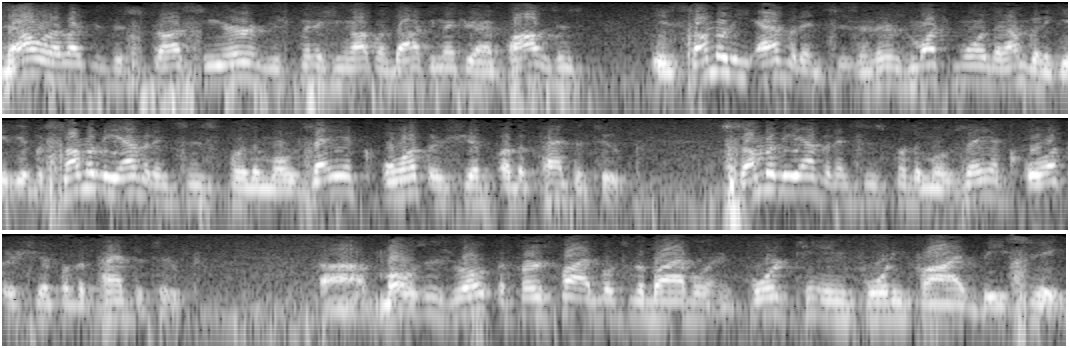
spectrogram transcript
Now, what I'd like to discuss here, and just finishing up on documentary hypothesis, is some of the evidences, and there's much more that I'm going to give you, but some of the evidences for the Mosaic authorship of the Pentateuch. Some of the evidences for the Mosaic authorship of the Pentateuch. Uh, Moses wrote the first five books of the Bible in 1445 BC.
